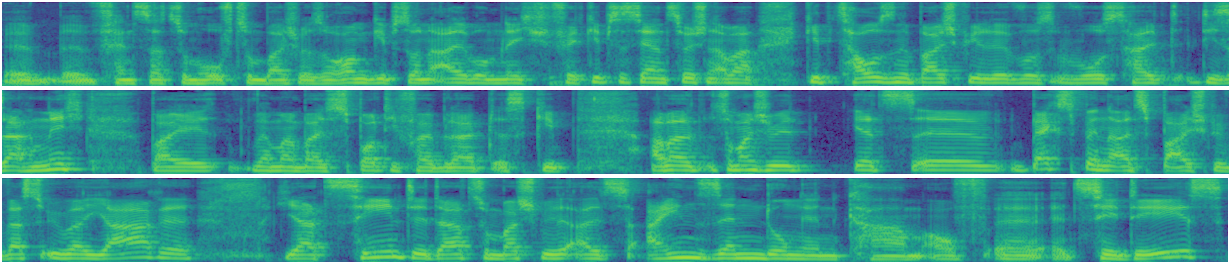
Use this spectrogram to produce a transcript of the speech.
Äh, Fenster zum Hof zum Beispiel, so warum gibt es so ein Album nicht? Vielleicht gibt es ja inzwischen, aber gibt tausende Beispiele, wo es halt die Sachen nicht, bei, wenn man bei Spotify bleibt, es gibt. Aber zum Beispiel jetzt äh, Backspin als Beispiel, was über Jahre, Jahrzehnte da zum Beispiel als Einsendungen kam auf äh, CDs,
